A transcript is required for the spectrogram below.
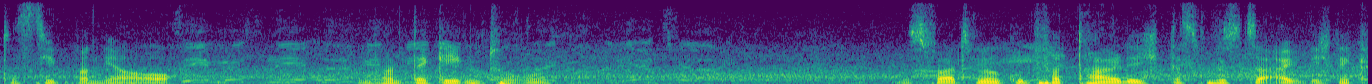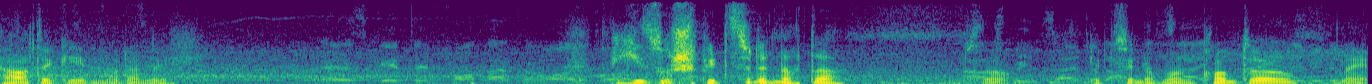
Das sieht man ja auch anhand der Gegentore. Das war jetzt mal gut verteidigt. Das müsste eigentlich eine Karte geben, oder nicht? Wieso spielst du denn noch da? So, gibt es hier nochmal einen Konter? Nee.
